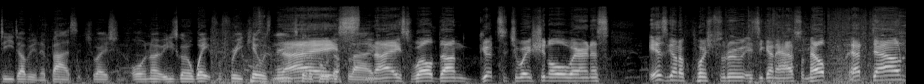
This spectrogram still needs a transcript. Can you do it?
DW in a bad situation. Or no, he's going to wait for three kills, and then he's going to pull the flag. nice, well done. Good situational awareness. Is going to push through. Is he going to have some help? Head down.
